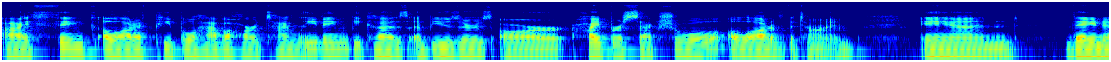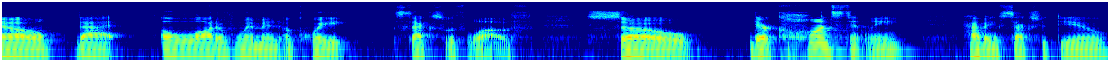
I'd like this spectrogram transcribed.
I think a lot of people have a hard time leaving because abusers are hypersexual a lot of the time. And they know that a lot of women equate sex with love. So they're constantly having sex with you,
